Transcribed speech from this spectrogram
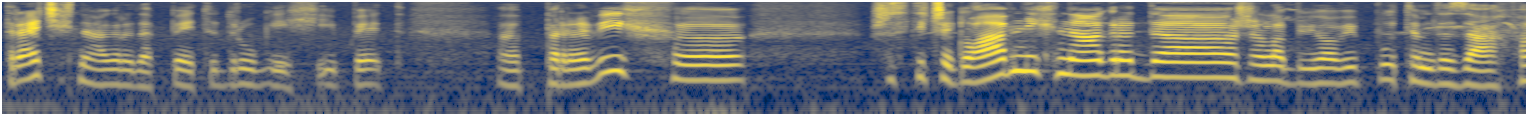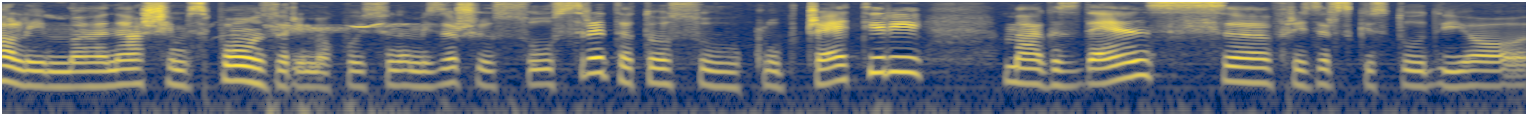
trećih nagrada, pet drugih i pet prvih. Što se tiče glavnih nagrada, žela bi ovim putem da zahvalim našim sponsorima koji su nam izašli u susret, a to su Klub 4, Max Dance, Frizerski studio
